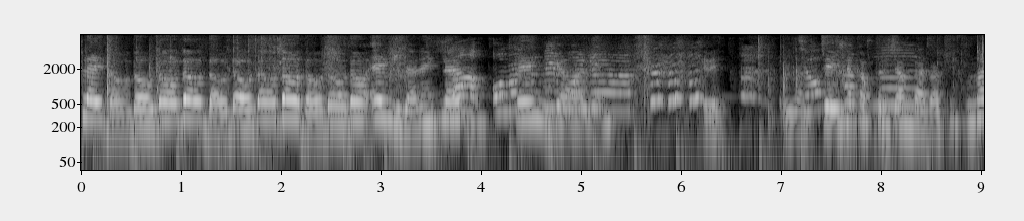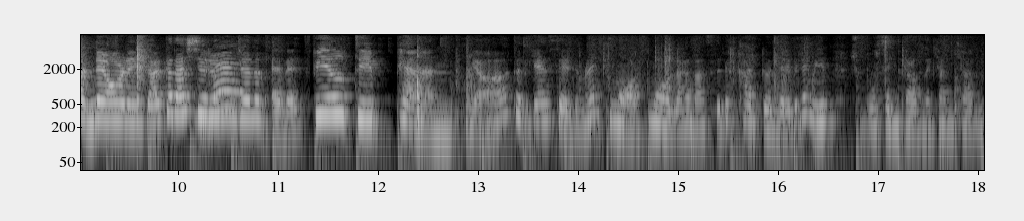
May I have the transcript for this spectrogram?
Play do do do do do do do do do do do en güzel renkler. Ya o nasıl bir boya? Evet. Eyvah, Ceylin'e kaptıracağım galiba. Çünkü bunlar neon renkli arkadaşlarım Ne? canım. Evet. Filthy pen. Ya tabii ki en sevdiğim renk mor. Morla hemen size bir kalp gönderebilir miyim? Şu bu senin kağıdına kendi kağıdına.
